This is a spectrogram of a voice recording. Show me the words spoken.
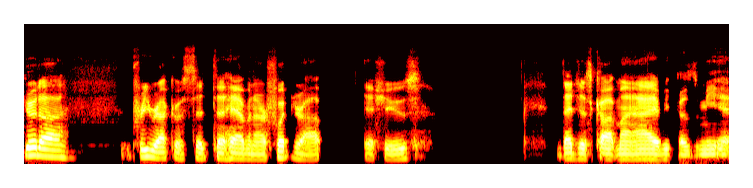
good uh prerequisite to having our foot drop issues. That just caught my eye because of me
